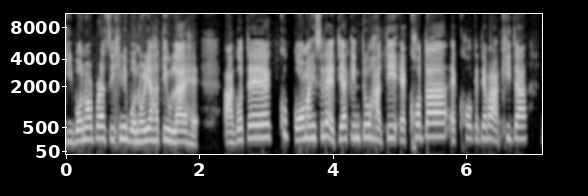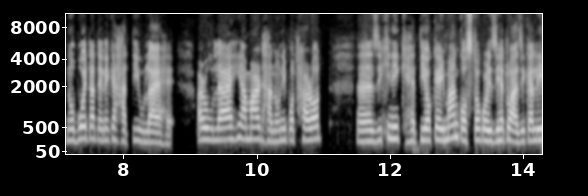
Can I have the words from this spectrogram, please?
গিবনৰ পৰা যিখিনি বনৰীয়া হাতী ওলাই আহে আগতে খুব কম আহিছিলে এতিয়া কিন্তু হাতী এশটা এশ কেতিয়াবা আশীটা নব্বৈটা তেনেকৈ হাতী ওলাই আহে। আৰু ওলাই আহি আমাৰ ধাননি পথাৰত যিখিনি খেতিয়কে ইমান কষ্ট কৰি যিহেতু আজিকালি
